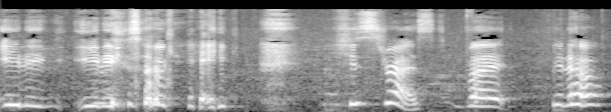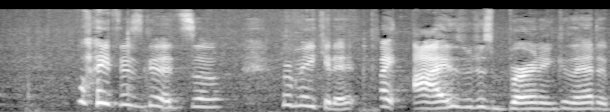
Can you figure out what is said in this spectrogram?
eating, eating some cake. But you know, life is good, so we're making it. My eyes were just burning because I had to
